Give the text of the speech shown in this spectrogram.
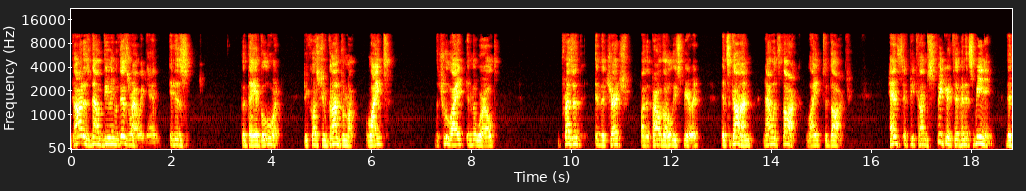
God is now dealing with Israel again. It is the day of the Lord because you've gone from a light, the true light in the world, present in the church by the power of the Holy Spirit, it's gone. Now it's dark, light to dark. Hence, it becomes figurative in its meaning, the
